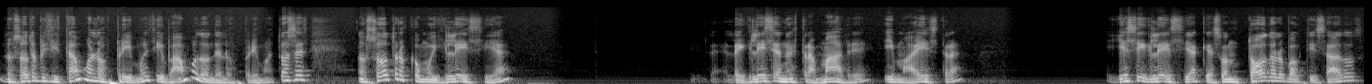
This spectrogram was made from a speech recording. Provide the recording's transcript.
nosotros visitamos los primos y vamos donde los primos. Entonces, nosotros como iglesia, la iglesia es nuestra madre y maestra, Y esa iglesia, que son todos los bautizados,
